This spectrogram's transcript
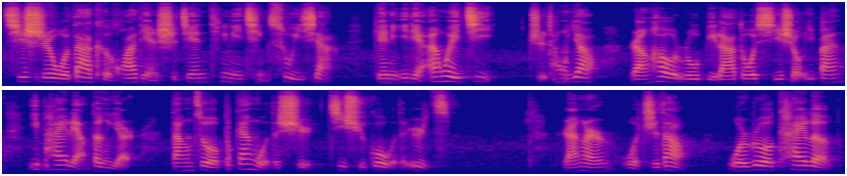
其实我大可花点时间听你倾诉一下，给你一点安慰剂、止痛药，然后如比拉多洗手一般，一拍两瞪眼儿，当做不干我的事，继续过我的日子。然而我知道，我若开了，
